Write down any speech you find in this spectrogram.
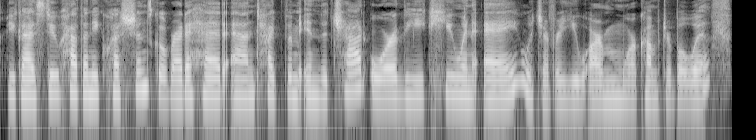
If you guys do have any questions, go right ahead and type them in the chat or the Q&A, whichever you are more comfortable with.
